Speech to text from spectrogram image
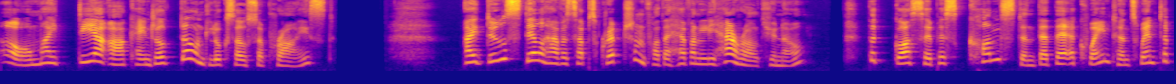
Oh, my dear Archangel, don't look so surprised. I do still have a subscription for the Heavenly Herald, you know. The gossip is constant that their acquaintance went a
